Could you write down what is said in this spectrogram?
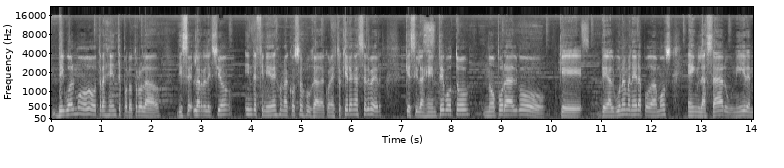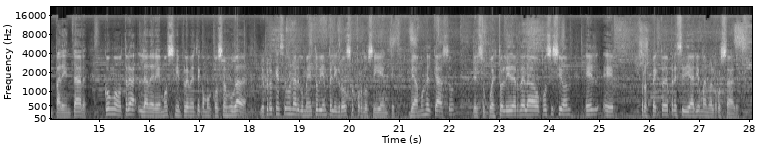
De igual modo, otra gente, por otro lado, dice, la reelección indefinida es una cosa juzgada. Con esto quieren hacer ver que si la gente votó no por algo que de alguna manera podamos enlazar, unir, emparentar con otra, la daremos simplemente como cosa jugada. Yo creo que ese es un argumento bien peligroso por lo siguiente. Veamos el caso del supuesto líder de la oposición, el eh, prospecto de presidiario Manuel Rosales.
